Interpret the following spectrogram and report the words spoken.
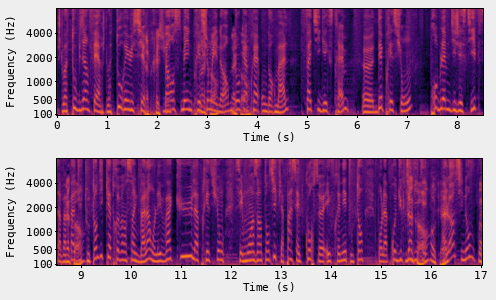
je dois tout bien faire, je dois tout réussir, La pression. bah, on se met une pression énorme. Donc après, on dort mal, fatigue extrême, euh, dépression, problème digestif, ça va pas du tout. Tandis que 85, bah là, on l'évacue, la pression, c'est moins intensif, il y a pas cette course euh, effrénée tout le temps pour la productivité. Alors sinon, vous pouvez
